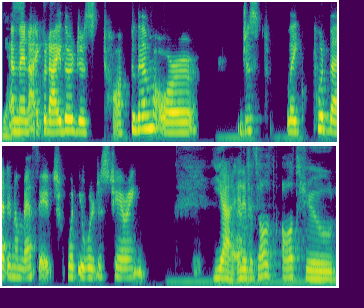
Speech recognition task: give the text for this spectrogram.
Yes. And then I could either just talk to them or just like put that in a message what you were just sharing yeah and if it's all all through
